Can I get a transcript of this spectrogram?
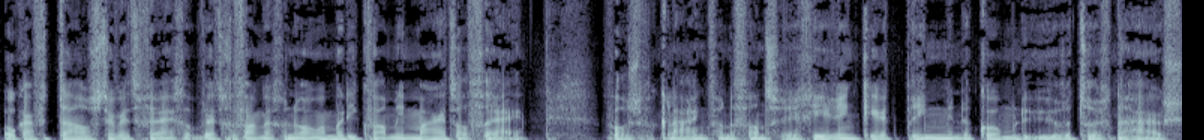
Ook haar vertaalster werd, gevangen genomen, maar die kwam in maart al vrij. Volgens een verklaring van de Franse regering keert Priem in de komende uren terug naar huis.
